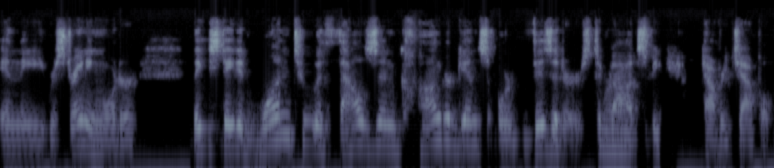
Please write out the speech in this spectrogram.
in the restraining order, they stated one to a thousand congregants or visitors to right. Godspeak Calvary Chapel.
